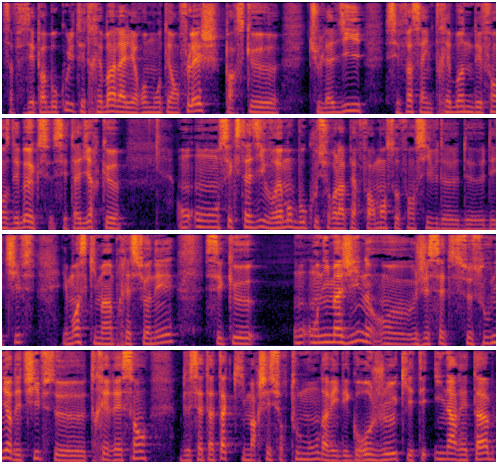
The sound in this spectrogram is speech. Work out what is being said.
ça faisait pas beaucoup. Il était très bas. Là, il est remonté en flèche parce que, tu l'as dit, c'est face à une très bonne défense des Bucks. C'est-à-dire que on, s'extasie vraiment beaucoup sur la performance offensive des Chiefs. Et moi, ce qui m'a impressionné, c'est que on, imagine, j'ai ce souvenir des Chiefs euh, très récents, de cette attaque qui marchait sur tout le monde avec des gros jeux qui étaient inarrêtables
